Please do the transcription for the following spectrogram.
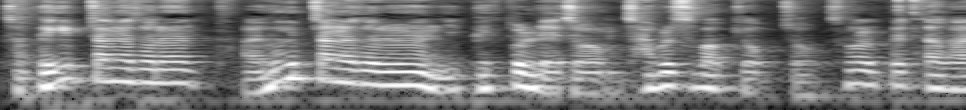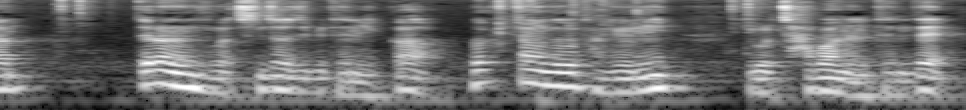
자, 백 입장에서는, 아, 흑 입장에서는 이 백돌 4점 잡을 수밖에 없죠. 손을 뺐다간 때려내는 순간 진짜집이 되니까 흑 입장에서도 당연히 이걸 잡아낼 텐데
